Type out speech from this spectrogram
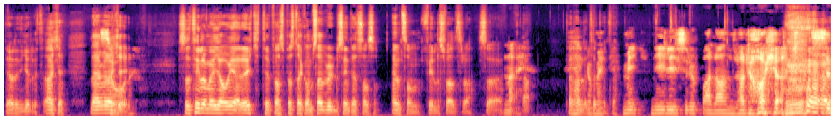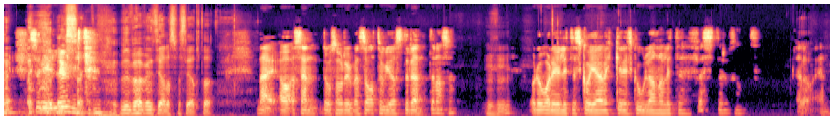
Det var lite gulligt, okej. Nej men okej. det Så till och med jag och Erik, typ hans bästa kompisar brydde sig inte ens om, ens om Phils födelsedag Så Nej. ja, den hände Ja, typ men, inte. ni, ni lyser upp alla andra dagar. Så, så det är lugnt. Vi behöver inte göra något speciellt då. Nej, ja sen då som Ruben sa tog jag studenten alltså. Mhm. Och då var det ju lite skojiga veckor i skolan och lite fester och sånt. Eller en,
